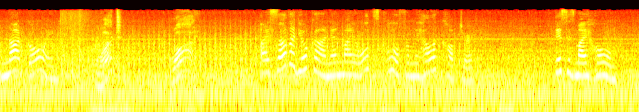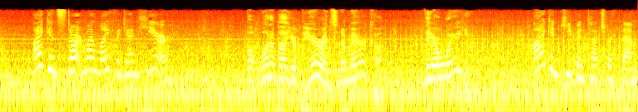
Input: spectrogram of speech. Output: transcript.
I'm not going. What? Why? I saw the ryokan and my old school from the helicopter. This is my home. I can start my life again here. But what about your parents in America? They are waiting. I can keep in touch with them.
